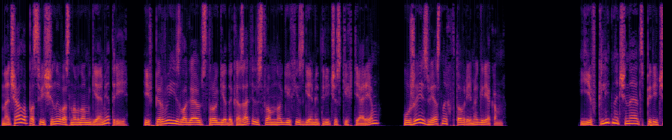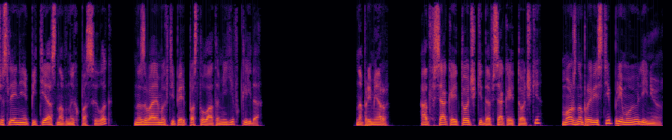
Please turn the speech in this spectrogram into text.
Начало посвящены в основном геометрии и впервые излагают строгие доказательства многих из геометрических теорем, уже известных в то время грекам. Евклид начинает с перечисления пяти основных посылок, называемых теперь постулатами Евклида. Например, от всякой точки до всякой точки можно провести прямую линию,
